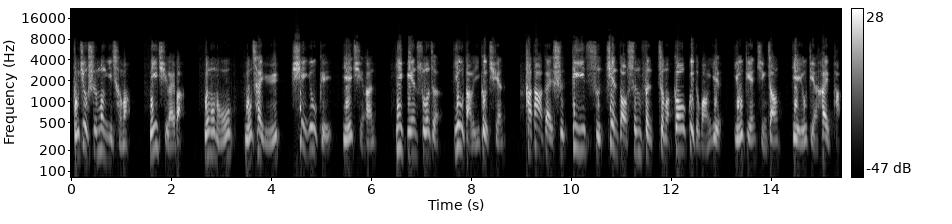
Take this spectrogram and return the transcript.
不就是梦一成吗？你起来吧。奴奴奴奴菜鱼，现又给爷请安。一边说着，又打了一个签。他大概是第一次见到身份这么高贵的王爷，有点紧张，也有点害怕。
